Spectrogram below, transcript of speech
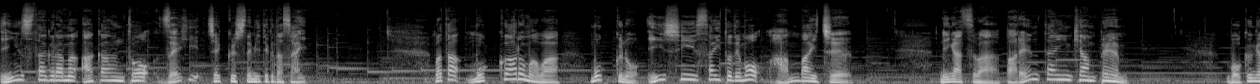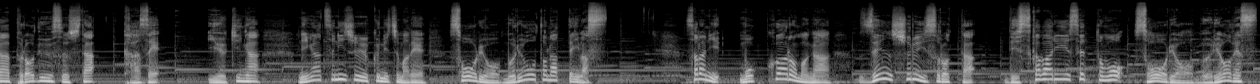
インスタグラムアカウントをぜひチェックしてみてください。またモックアロマはモックの EC サイトでも販売中。2月はバレンタインキャンペーン。僕がプロデュースした風雪が2月29日まで送料無料となっています。さらにモックアロマが全種類揃ったディスカバリーセットも送料無料です。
